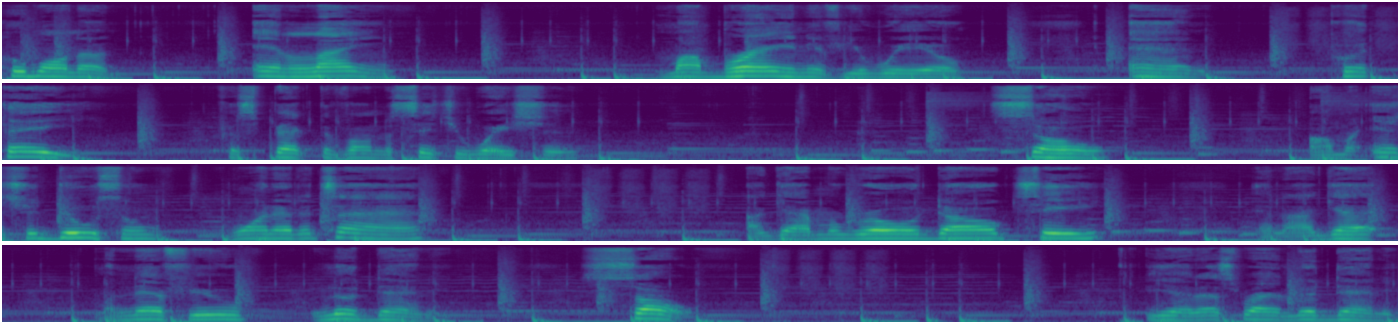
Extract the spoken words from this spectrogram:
who want to enlighten my brain, if you will, and put their perspective on the situation. So, I'm going to introduce them one at a time. I got my road dog T, and I got my nephew Lil Danny. So, yeah, that's right, little Danny.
